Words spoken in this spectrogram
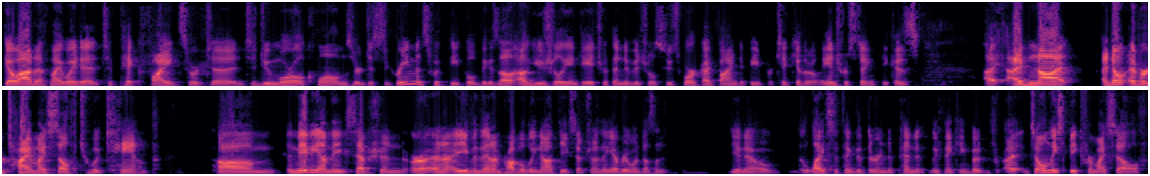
go out of my way to, to pick fights or to, to do moral qualms or disagreements with people because I'll, I'll usually engage with individuals whose work I find to be particularly interesting because I, I'm not I don't ever tie myself to a camp. Um, and maybe I'm the exception, or and even then, I'm probably not the exception. I think everyone doesn't, you know, likes to think that they're independently thinking. But for, to only speak for myself,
